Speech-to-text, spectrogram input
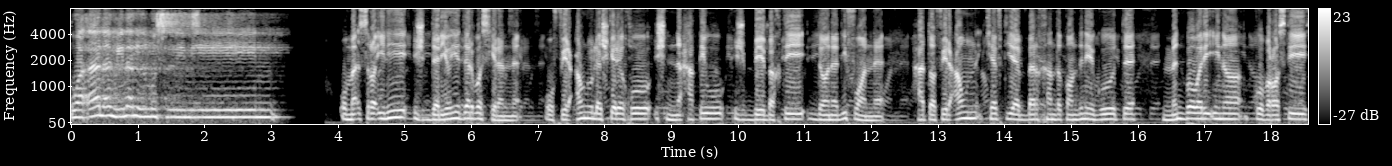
وأنا من المسلمين. وما إسرائيلي دریای درباس کرن و فرعون لشکر خو اش نحقی و اش ببختی داندی فوان حتی فرعون کفتی برخندقاندن گوت من باوری اینا کو براستی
